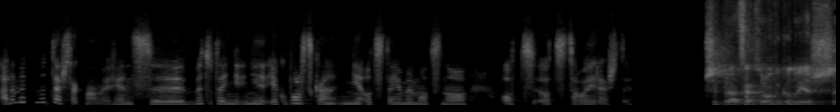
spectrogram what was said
ale my, my też tak mamy, więc my tutaj nie, nie, jako Polska nie odstajemy mocno od, od całej reszty. Czy praca, którą wykonujesz,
